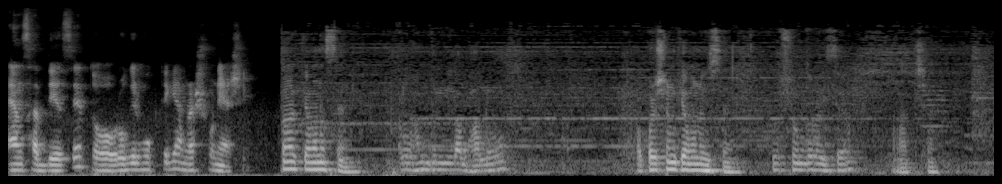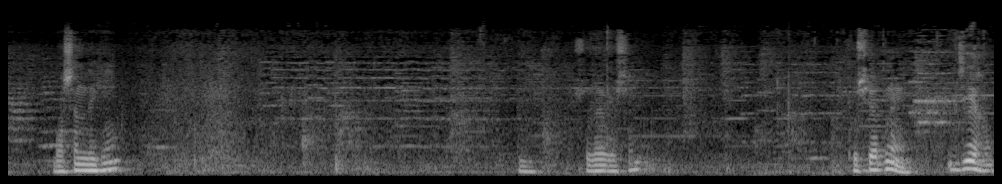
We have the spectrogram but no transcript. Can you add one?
অ্যান্সার দিয়েছে। তো রোগীর মুখ থেকে আমরা শুনে আসি। আপনার কেমন আছেন? আলহামদুলিল্লাহ ভালো। অপারেশন কেমন হয়েছে? খুব সুন্দর হয়েছে। আচ্ছা। বসেন দেখি। সোজা হয়ে বসেন খুশি আপনি? জি হ্যাঁ।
